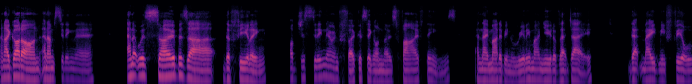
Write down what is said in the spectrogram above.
And I got on and I'm sitting there and it was so bizarre the feeling of just sitting there and focusing on those five things, and they might have been really minute of that day, that made me feel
